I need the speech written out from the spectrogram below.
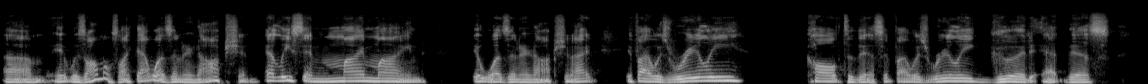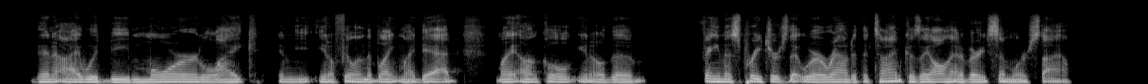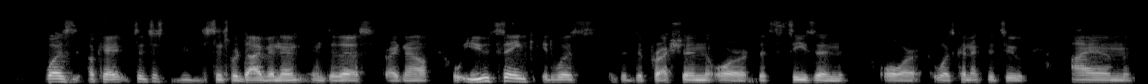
um, it was almost like that wasn't an option. At least in my mind, it wasn't an option. I, if I was really called to this, if I was really good at this, then I would be more like, and you know, fill in the blank. My dad, my uncle, you know, the famous preachers that were around at the time, because they all had a very similar style was okay so just since we're diving in into this right now you think it was the depression or the season or was connected to i am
